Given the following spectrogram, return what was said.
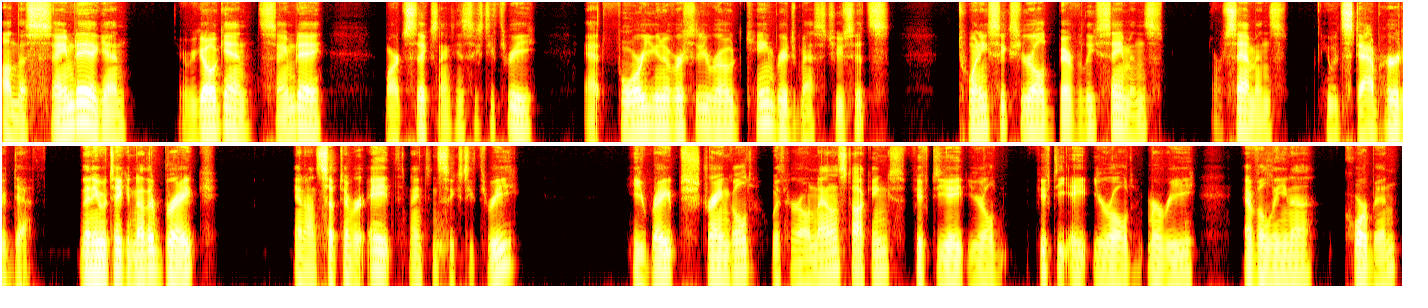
On the same day again, here we go again, same day, March 6, 1963, at 4 University Road, Cambridge, Massachusetts, 26 year old Beverly Samans, or Sammons, he would stab her to death. Then he would take another break, and on September 8th, 1963, he raped, strangled with her own nylon stockings 58 year old 58 year old Marie Evelina Corbin.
